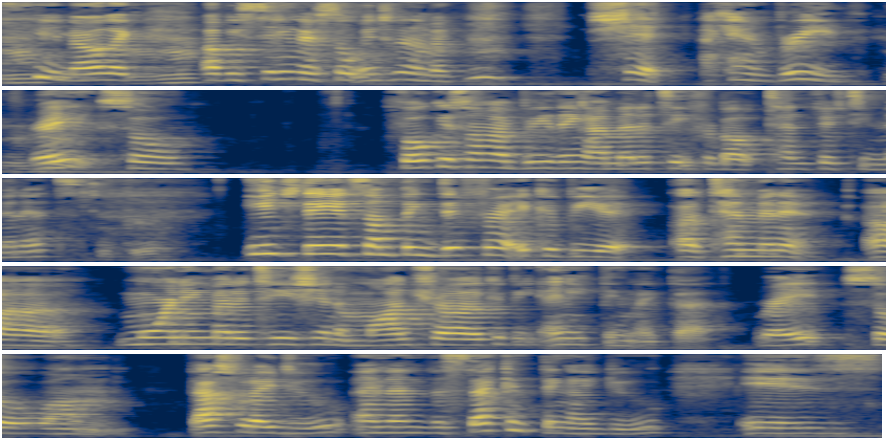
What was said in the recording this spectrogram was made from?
Mm-hmm. you know, like mm-hmm. I'll be sitting there so into it, I'm like, shit, I can't breathe, right? So focus on my breathing. I meditate for about 10, 15 minutes. Okay. Each day it's something different. It could be a, a 10 minute uh, morning meditation, a mantra. It could be anything like that, right? So um, that's what I do. And then the second thing I do is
